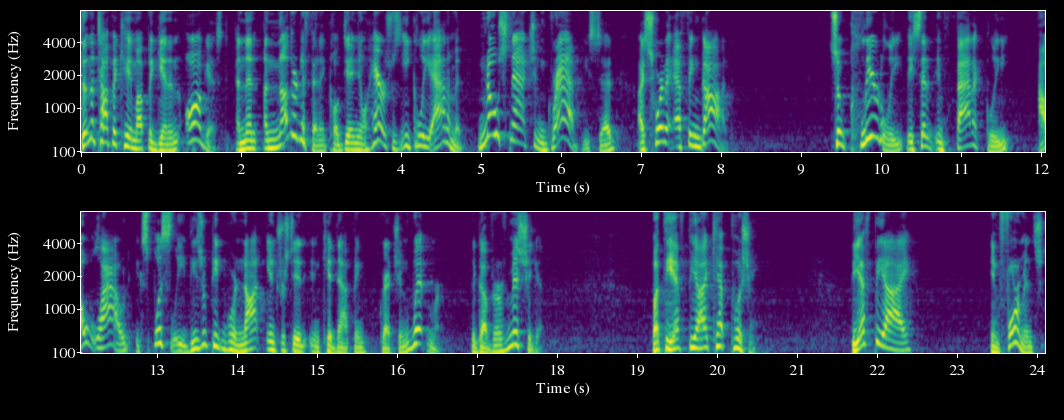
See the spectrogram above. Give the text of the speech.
Then the topic came up again in August. And then another defendant called Daniel Harris was equally adamant. No snatch and grab, he said. I swear to effing God. So clearly, they said it emphatically, out loud, explicitly. These are people who are not interested in kidnapping Gretchen Whitmer, the governor of Michigan. But the FBI kept pushing. The FBI informants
